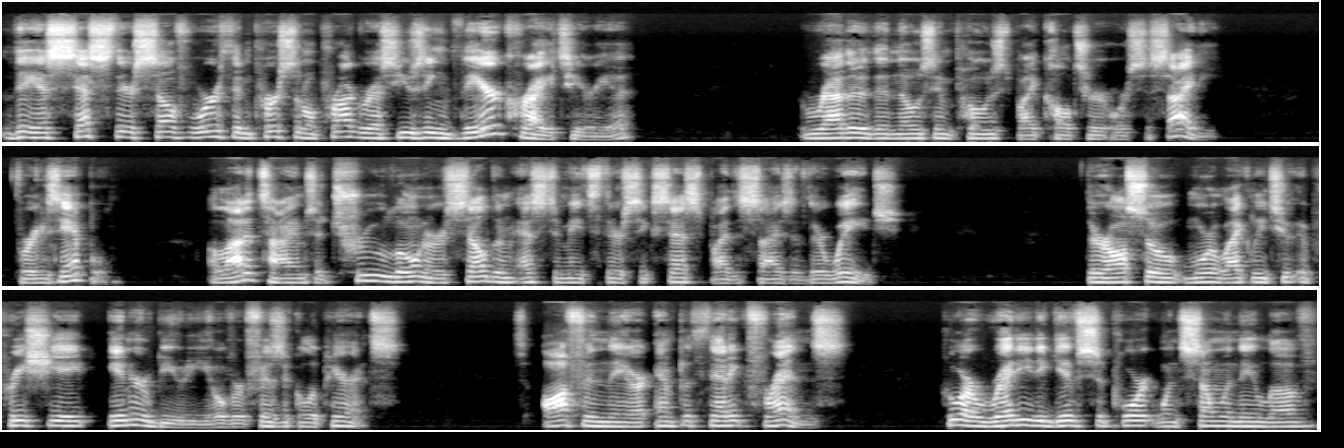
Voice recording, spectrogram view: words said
they assess their self worth and personal progress using their criteria rather than those imposed by culture or society. For example, a lot of times a true loner seldom estimates their success by the size of their wage. They're also more likely to appreciate inner beauty over physical appearance. Often they are empathetic friends who are ready to give support when someone they love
